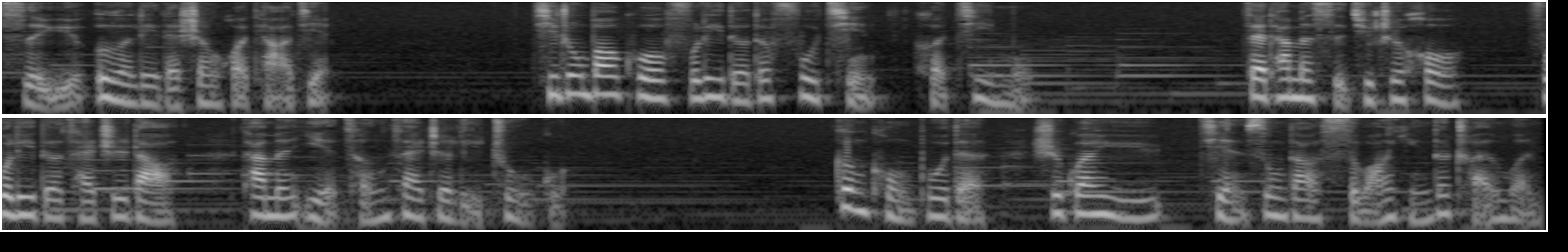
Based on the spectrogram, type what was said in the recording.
死于恶劣的生活条件，其中包括弗利德的父亲和继母。在他们死去之后，弗利德才知道他们也曾在这里住过。更恐怖的是关于遣送到死亡营的传闻。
